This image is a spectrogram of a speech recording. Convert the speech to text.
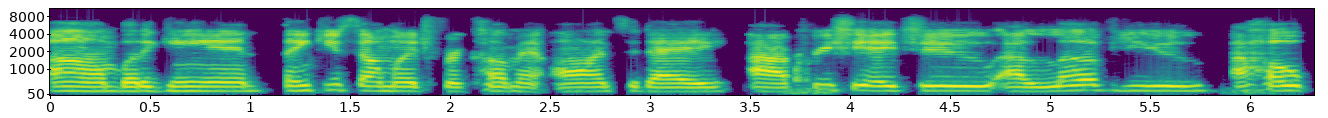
Um, but again, thank you so much for coming on today. I appreciate you. I love you. I hope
